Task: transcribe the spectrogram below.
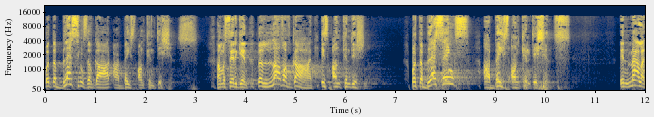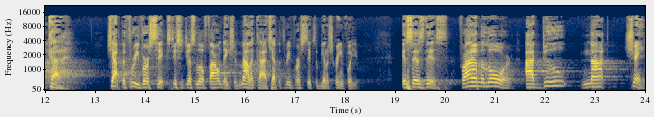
But the blessings of God are based on conditions. I'm gonna say it again. The love of God is unconditional. But the blessings are based on conditions. In Malachi chapter 3, verse 6, this is just a little foundation. Malachi chapter 3, verse 6 will be on the screen for you. It says this For I am the Lord, I do not change.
